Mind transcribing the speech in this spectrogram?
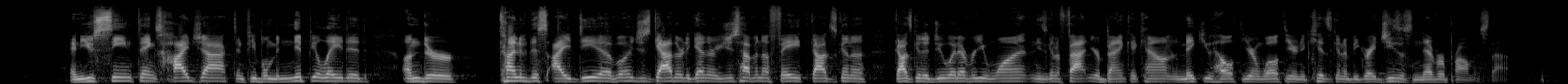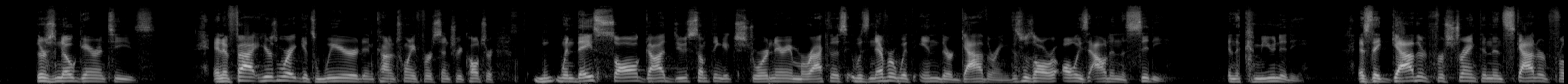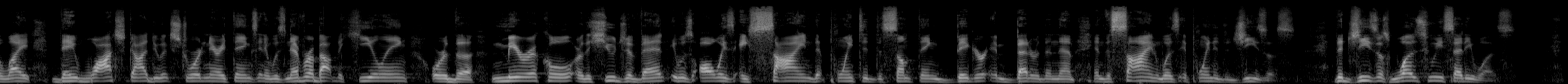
And you've seen things hijacked and people manipulated under kind of this idea of oh just gather together you just have enough faith god's gonna god's gonna do whatever you want and he's gonna fatten your bank account and make you healthier and wealthier and your kid's gonna be great jesus never promised that there's no guarantees and in fact, here's where it gets weird in kind of 21st century culture. When they saw God do something extraordinary and miraculous, it was never within their gathering. This was always out in the city, in the community. As they gathered for strength and then scattered for light, they watched God do extraordinary things. And it was never about the healing or the miracle or the huge event. It was always a sign that pointed to something bigger and better than them. And the sign was it pointed to Jesus, that Jesus was who he said he was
